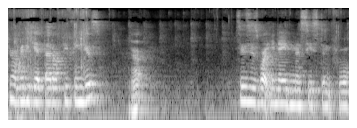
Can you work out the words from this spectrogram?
Do you want me to get that off your fingers? Yeah. This is what you need an assistant for.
